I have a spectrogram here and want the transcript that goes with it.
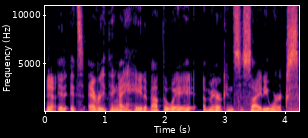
Yeah. It, it's everything I hate about the way American society works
